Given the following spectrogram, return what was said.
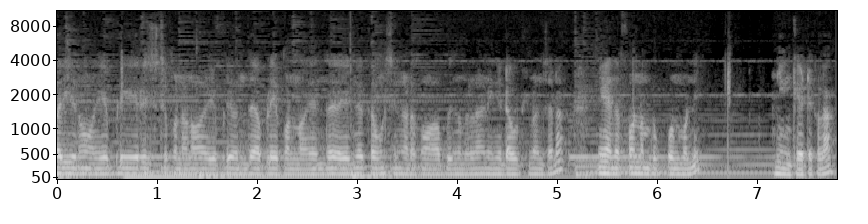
பதியணும் எப்படி ரிஜிஸ்டர் பண்ணணும் எப்படி வந்து அப்ளை பண்ணணும் எந்த எங்கே கவுன்சிலிங் நடக்கும் அப்படிங்கிறதெல்லாம் நீங்கள் டவுட் இருந்துச்சுன்னா நீங்கள் அந்த ஃபோன் நம்பருக்கு ஃபோன் பண்ணி நீங்கள் கேட்டுக்கலாம்.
